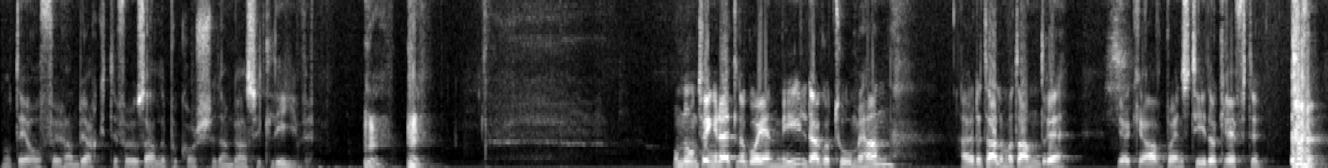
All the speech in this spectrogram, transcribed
mot det offer han brakte for oss alle på korset da han ga sitt liv. Om noen tvinger deg til å gå en mil, da gå to med han. Her er det tale om at andre gjør krav på ens tid og krefter.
